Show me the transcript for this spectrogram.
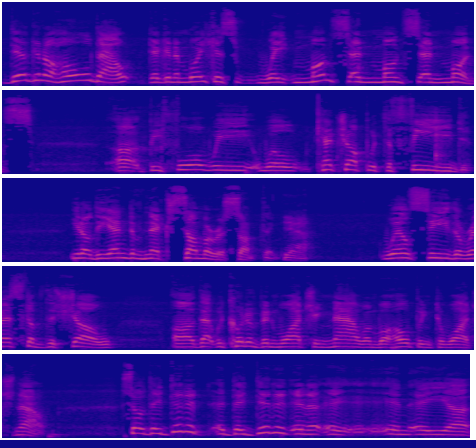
They're going to hold out. They're going to make us wait months and months and months uh, before we will catch up with the feed. You know, the end of next summer or something. Yeah. We'll see the rest of the show uh, that we could have been watching now and we're hoping to watch now. So they did it. They did it in a, a in a uh,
